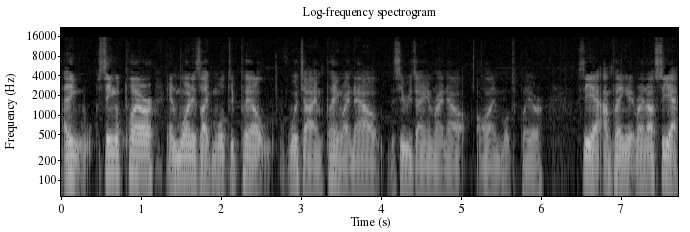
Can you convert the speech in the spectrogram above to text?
I think single player, and one is like multiplayer, which I am playing right now. The series I am right now, online multiplayer. So yeah, I'm playing it right now. So yeah,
